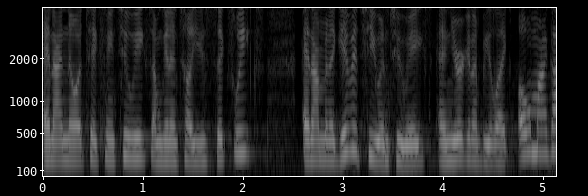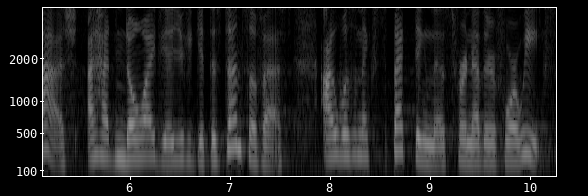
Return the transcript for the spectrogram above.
and I know it takes me two weeks, I'm gonna tell you six weeks and I'm gonna give it to you in two weeks and you're gonna be like, oh my gosh, I had no idea you could get this done so fast. I wasn't expecting this for another four weeks.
